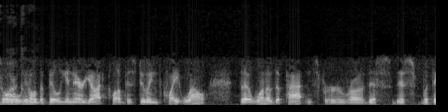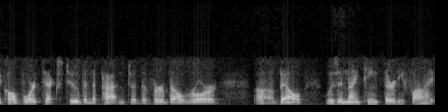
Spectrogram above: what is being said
So, you know, the Billionaire Yacht Club is doing quite well. the one of the patents for uh, this this what they call vortex tube and the patent of the Wirbelrohr uh, bell was in 1935,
